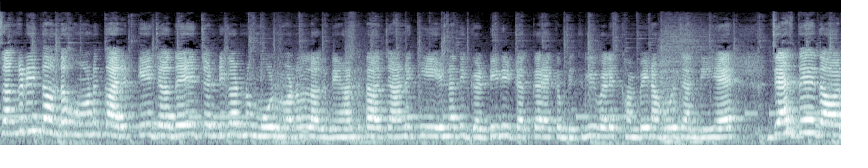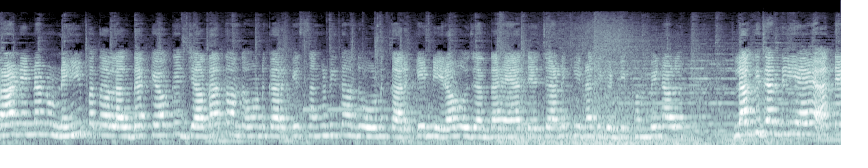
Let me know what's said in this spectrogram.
ਸੰਗੜੀ ਧੁੰਦ ਹੋਣ ਕਰਕੇ ਜਦ ਇਹ ਚੰਡੀਗੜ੍ਹ ਨੂੰ ਮੋੜ ਮੜਨ ਲੱਗਦੇ ਹਨ ਤਾਂ ਅਚਾਨਕ ਹੀ ਇਹਨਾਂ ਦੀ ਗੱਡੀ ਦੀ ਟੱਕਰ ਇੱਕ ਬਿਜਲੀ ਵਾਲੇ ਖੰਭੇ ਨਾਲ ਹੋ ਜਾਂਦੀ ਹੈ। ਜਿਸ ਦੇ ਦੌਰਾਨ ਇਹਨਾਂ ਨੂੰ ਨਹੀਂ ਪਤਾ ਲੱਗਦਾ ਕਿਉਂਕਿ ਜ਼ਿਆਦਾ ਧੁੰਦ ਹੋਣ ਕਰਕੇ ਸੰਗੜੀ ਧੁੰਦ ਹੋਣ ਕਰਕੇ ਹਨੇਰਾ ਹੋ ਜਾਂਦਾ ਹੈ ਅਤੇ ਅਚਾਨਕ ਹੀ ਇਹਨਾਂ ਦੀ ਗੱਡੀ ਖੰਭੇ ਨਾਲ ਲੱਗ ਜਾਂਦੀ ਹੈ ਅਤੇ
